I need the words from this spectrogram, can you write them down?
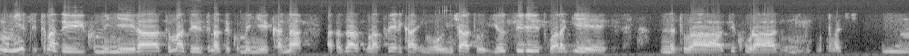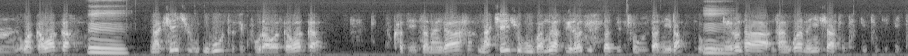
mu minsi tumaze kumenyera tumaze zimaze kumenyekana bakazakura twereka ingo inshato iyo ziri twaragiye turazikura mm, mm, wagawaga Mm. na kenshi ubu tuzikura wagawaga tukazizana ngaha. Na kenshi ubu bamwe basigaye bazi- bazituzanira. Ubu rero nta ngorane y'inshato tugi- tugifite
